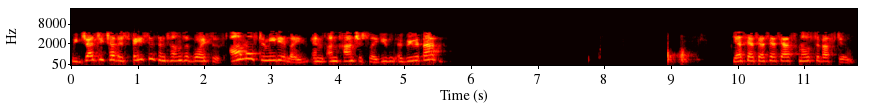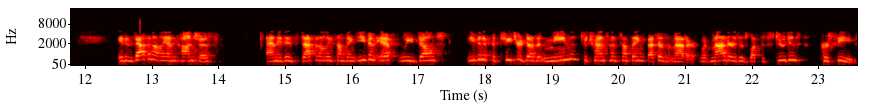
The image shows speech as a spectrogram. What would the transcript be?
We judge each other's faces and tones of voices almost immediately and unconsciously. Do you agree with that? Yes, yes, yes, yes, yes, most of us do. It is definitely unconscious, and it is definitely something, even if we don't, even if the teacher doesn't mean to transmit something, that doesn't matter. What matters is what the student perceives.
